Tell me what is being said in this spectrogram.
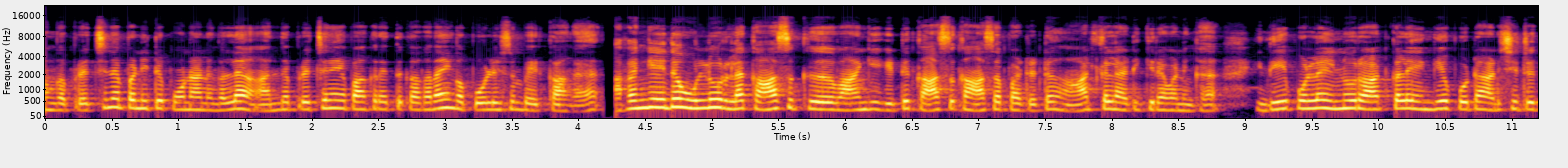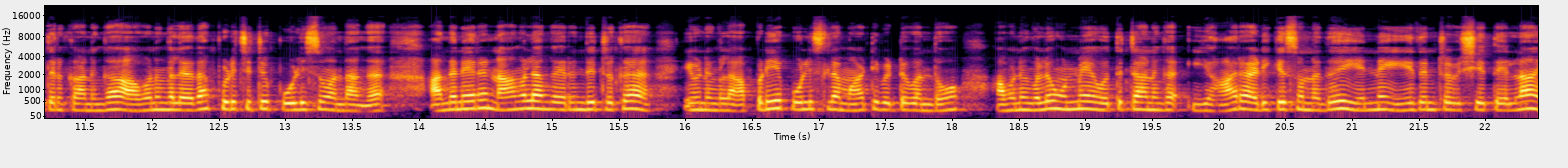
அங்கே பிரச்சனை பண்ணிட்டு போனானுங்கள அந்த பிரச்சனையை பார்க்குறதுக்காக தான் எங்கள் போலீஸும் போயிருக்காங்க. அவங்க ஏதோ உள்ளூரில் காசுக்கு வாங்கிக்கிட்டு காசுக்கு ஆசைப்பட்டுட்டு ஆட்களை அடிக்கிறவனுங்க. இதே போல் இன்னொரு ஆட்களை எங்கேயோ போட்டு அடிச்சிட்டு இருக்கானுங்க அவனுங்களை தான் பிடிச்சிட்டு போலீஸும் வந்தாங்க. அந்த நேரம் நாங்களும் அங்கே இருந்துட்டுருக்க இவன் அவனுங்களை அப்படியே போலீஸில் மாட்டி விட்டு வந்தோம். அவனுங்களும் உண்மையை ஒத்துட்டானுங்க. யார் அடிக்க சொன்னது என்ன ஏதுன்ற விஷயத்தையெல்லாம்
